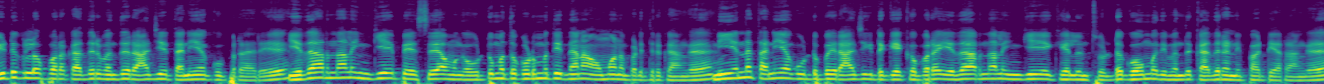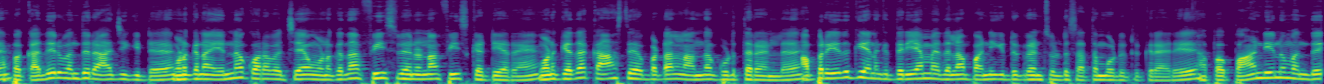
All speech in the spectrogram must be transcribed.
வீட்டுக்குள்ள போற கதிர் வந்து ராஜியை தனியா கூப்பிடுறாரு. எதா இருந்தாலும் இங்கேயே பேசு அவங்க ஒட்டுமொத்த குடும்பத்தை தானே அவமானப்படுத்திருக்காங்க நீ என்ன தனியா கூட்டு போய் ராஜி கிட்ட கேட்க போற? எதா இருந்தாலும் இங்கேயே கேளுன்னு சொல்லிட்டு கோமதி வந்து கதிரை நிப்பாட்டிடுறாங்க. அப்ப கதிர் வந்து ராஜி கிட்ட உனக்கு நான் என்ன குறை வச்சேன்? உனக்கு தான் ஃபீஸ் வேணும்னா ஃபீஸ் கட்டிடுறேன். உனக்கு ஏதாவது காசு தேவைப்பட்டாலும் நான் தான் கொடுத்துறேன்ல. அப்புறம் எதுக்கு எனக்கு தெரியாம இதெல்லாம் பண்ணிக்கிட்டு இருக்கிறேன்னு சொல்லிட்டு சத்தம் போட்டுட்டு இருக்காரு அப்ப பாண்டியனும் வந்து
